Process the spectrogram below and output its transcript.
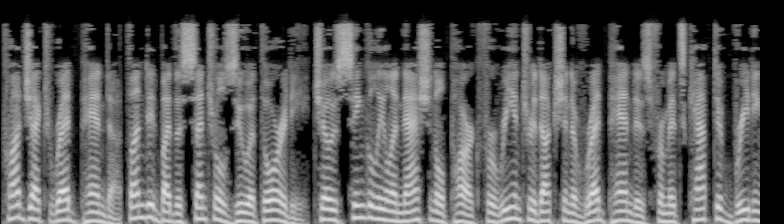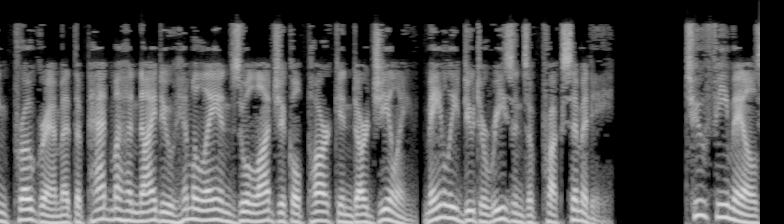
Project Red Panda funded by the Central Zoo Authority chose Singalila National Park for reintroduction of red pandas from its captive breeding program at the Padmaja Naidu Himalayan Zoological Park in Darjeeling, mainly due to reasons of proximity. Two females,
